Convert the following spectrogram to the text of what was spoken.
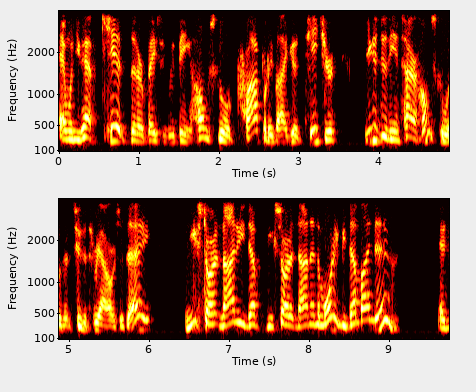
And when you have kids that are basically being homeschooled properly by a good teacher, you can do the entire homeschool within two to three hours a day. You start at nine, you start at nine in the morning, be done by noon. And,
